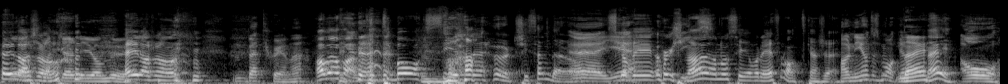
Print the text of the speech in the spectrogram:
Hej Larsson! Vad ni om nu? Hej Larsson! Bettskena. Ja men i alla fall, tillbaks till Hershey'sen där då. Eh, Ska yeah, vi Hershey's. öppna den och se vad det är för något kanske? Har ni inte smakat? Nej, Nej! Åh!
